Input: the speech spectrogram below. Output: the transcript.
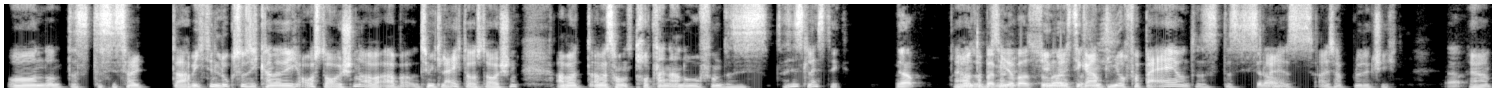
Und, und das, das ist halt, da habe ich den Luxus, ich kann natürlich austauschen, aber, aber ziemlich leicht austauschen, aber, aber sonst Hotline anrufen, das ist, das ist lästig. Ja. Ja, Also bei mir halt, war's so irgendwann ist die Garantie ich- auch vorbei und das, das ist Genau. alles, alles eine blöde Geschichte. Ja. Ja,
